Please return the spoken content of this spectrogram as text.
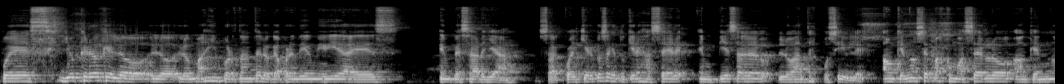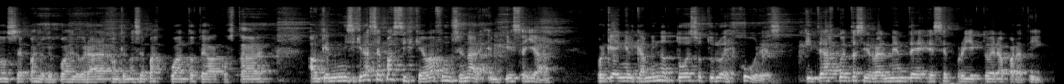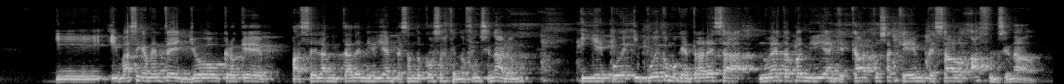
Pues yo creo que lo, lo más importante de lo que he aprendido en mi vida es empezar ya. O sea, cualquier cosa que tú quieras hacer, empieza lo, antes posible. Aunque no sepas cómo hacerlo, aunque no sepas lo que puedas lograr, aunque no sepas cuánto te va a costar, aunque ni siquiera sepas si es que va a funcionar, empieza ya. Porque en el camino todo eso tú lo descubres y te das cuenta si realmente ese proyecto era para ti. Y, básicamente yo creo que pasé la mitad de mi vida empezando cosas que no funcionaron y, y pude como que entrar a esa nueva etapa en mi vida en que cada cosa que he empezado ha funcionado.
